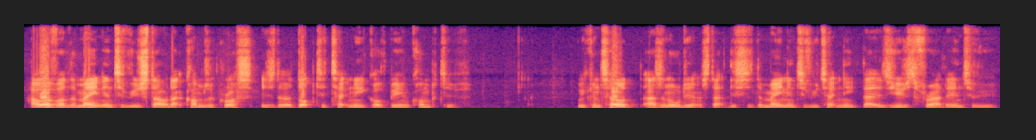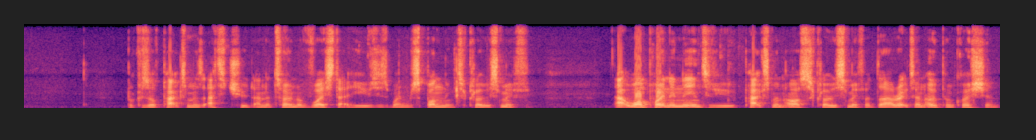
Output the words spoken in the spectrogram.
However, the main interview style that comes across is the adopted technique of being combative. We can tell as an audience that this is the main interview technique that is used throughout the interview because of Paxman's attitude and the tone of voice that he uses when responding to Chloe Smith. At one point in the interview, Paxman asks Chloe Smith a direct and open question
